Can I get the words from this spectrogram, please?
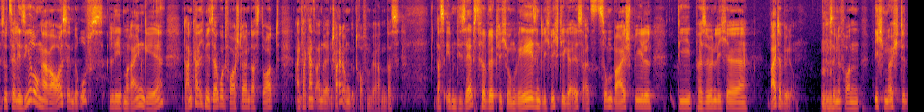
Sozialisierung heraus in Berufsleben reingehe, dann kann ich mir sehr gut vorstellen, dass dort einfach ganz andere Entscheidungen getroffen werden, dass, dass eben die Selbstverwirklichung wesentlich wichtiger ist als zum Beispiel die persönliche Weiterbildung. Mhm. Im Sinne von, ich möchte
